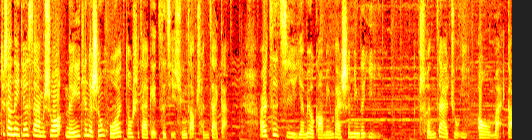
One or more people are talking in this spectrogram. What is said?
就像那天 Sam 说：“每一天的生活都是在给自己寻找存在感。”而自己也没有搞明白生命的意义，存在主义。Oh my god！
